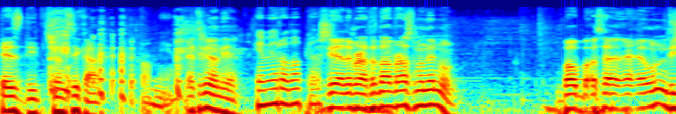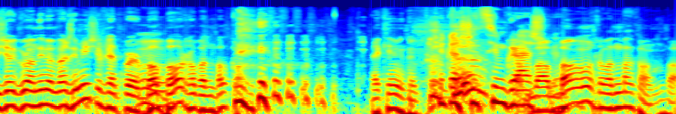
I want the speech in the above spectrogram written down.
5 ditë ç'rëndësi ka. Po mirë. Le të rrinë atje. Kemi rroba plus. Se edhe për atë do ta vras mendin unë. Bo bo, se unë dëgjoj gruan time vazhdimisht që flet për bo mm. bo rrobat në ballkon. E kemi këtu. Që ka shqetësim grash. Bo bo, rrobat në balkon, po.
